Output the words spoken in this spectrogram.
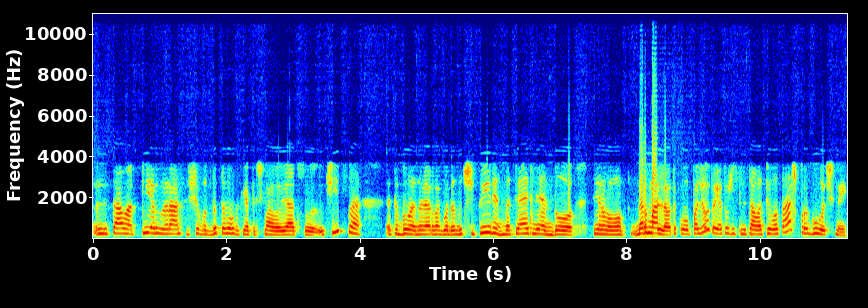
летала первый раз, еще вот до того, как я пришла в авиацию учиться, это было, наверное, года за 4, за 5 лет до первого нормального такого полета, я тоже слетала пилотаж прогулочный,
